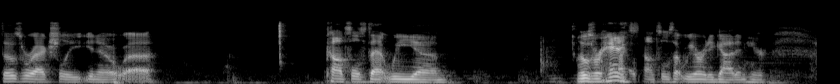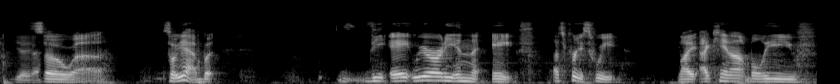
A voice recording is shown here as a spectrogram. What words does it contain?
those were actually you know uh, consoles that we, um, those were handheld consoles that we already got in here. Yeah. So, uh, so yeah, but the eight, we're already in the eighth. That's pretty sweet. Like, I cannot believe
